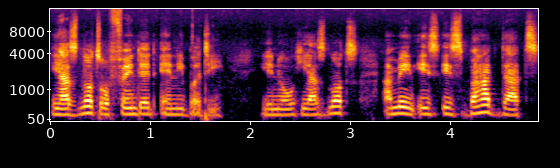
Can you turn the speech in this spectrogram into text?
He has not offended anybody. You know, he has not, I mean, it's, it's bad that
